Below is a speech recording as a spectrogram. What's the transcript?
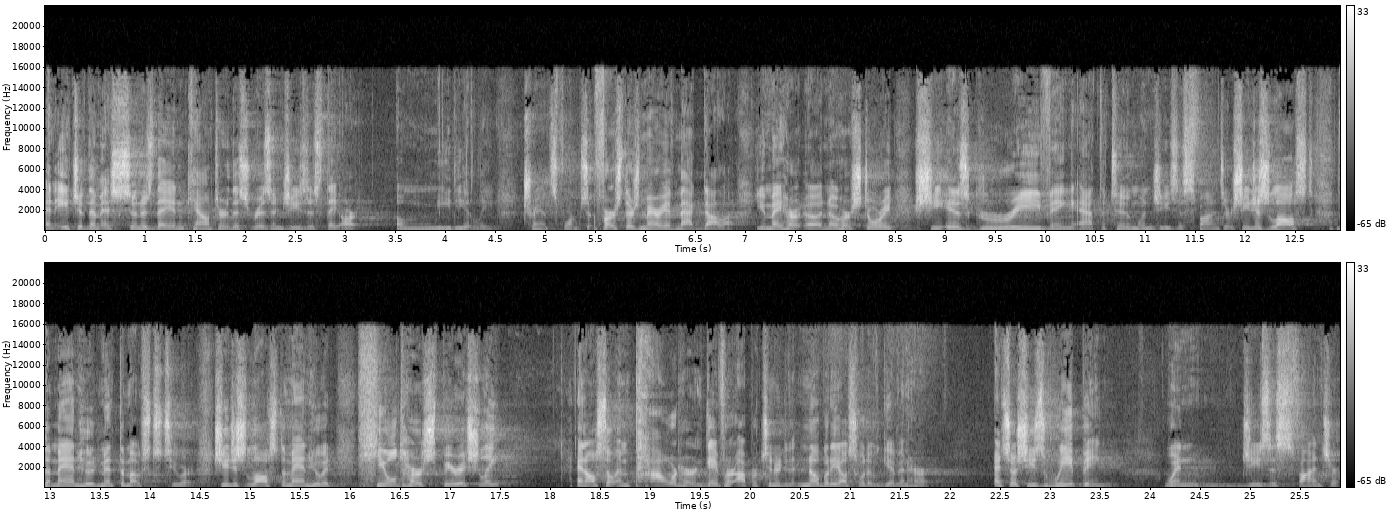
And each of them, as soon as they encounter this risen Jesus, they are immediately transformed. So first, there's Mary of Magdala. You may her, uh, know her story. She is grieving at the tomb when Jesus finds her. She just lost the man who had meant the most to her. She just lost the man who had healed her spiritually and also empowered her and gave her opportunity that nobody else would have given her. And so she's weeping when Jesus finds her.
